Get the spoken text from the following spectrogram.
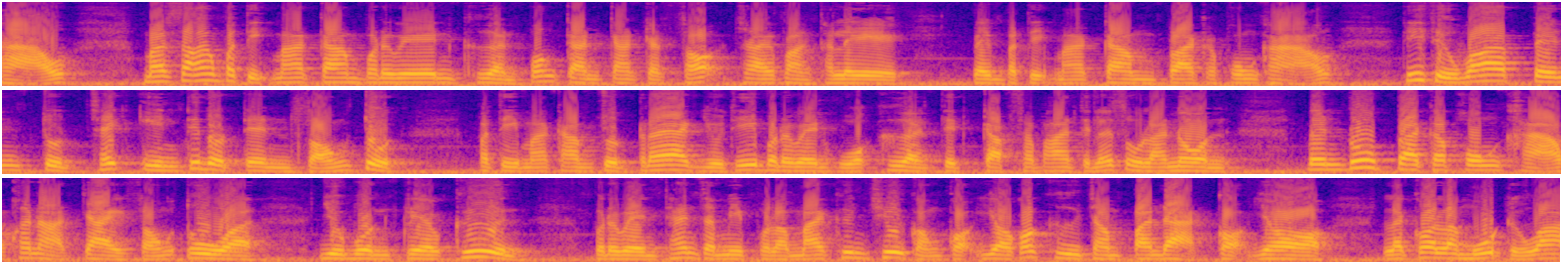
ขาว มาสร้างปฏิมากรรมบริเวณเขื่อนป้องกันการกัดเซาะชายฝั่งทะเลเป็นปฏิมากรรมปลากระพงขาว ที่ถือว่าเป็นจุดเช็คอินที่โดดเด่น 2 จุด ปฏิมากรรมจุดแรกอยู่ที่บริเวณหัวเขื่อนติดกับสะพานติลสุรานนท์เป็นรูปปลากระพงขาวขนาดใหญ่2ตัว อยู่บนเกลียวคลื่นบริเวณแท่นจะมีผลไม้ขึ้นชื่อของเกาะยอก็คือจำปาดะเกาะยอ และก็ละมุดหรือว่า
